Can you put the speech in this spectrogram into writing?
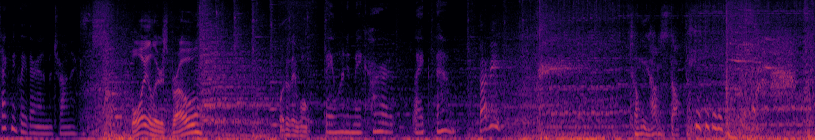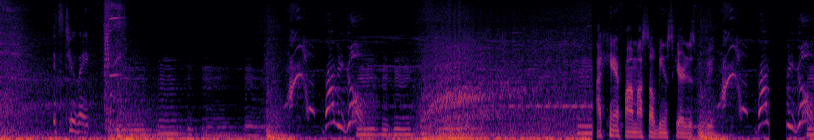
Technically, they're animatronics. Boilers, bro. What do they want? They want to make her like them. Pappy! Tell me how to stop them. It's too late. Bobby, go! I can't find myself being scared of this movie. Go!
